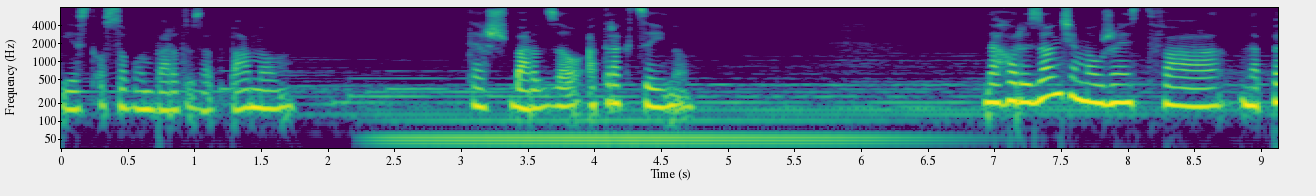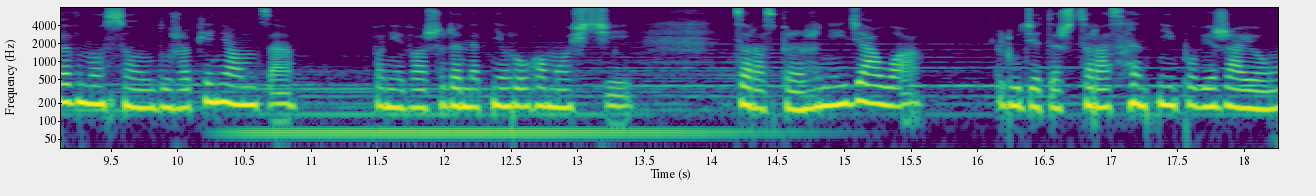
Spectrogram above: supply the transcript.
jest osobą bardzo zadbaną, też bardzo atrakcyjną. Na horyzoncie małżeństwa na pewno są duże pieniądze, ponieważ rynek nieruchomości coraz prężniej działa. Ludzie też coraz chętniej powierzają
